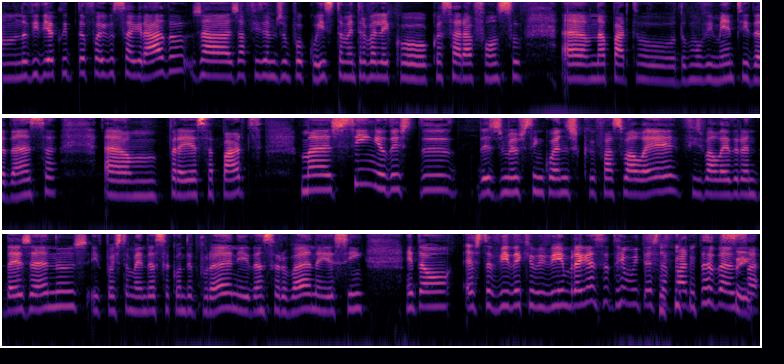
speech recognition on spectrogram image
Um, no videoclipe da Fogo Sagrado já, já fizemos um pouco isso. Também trabalhei com, com a Sara Afonso um, na parte do, do, movimento e da dança um, para essa parte. Mas sim, eu desde, desde os meus 5 anos que faço balé, fiz balé durante 10 anos e depois também dança contemporânea e dança urbana e assim. Então, esta vida que eu vivi em Bragança tem muito esta parte da dança.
